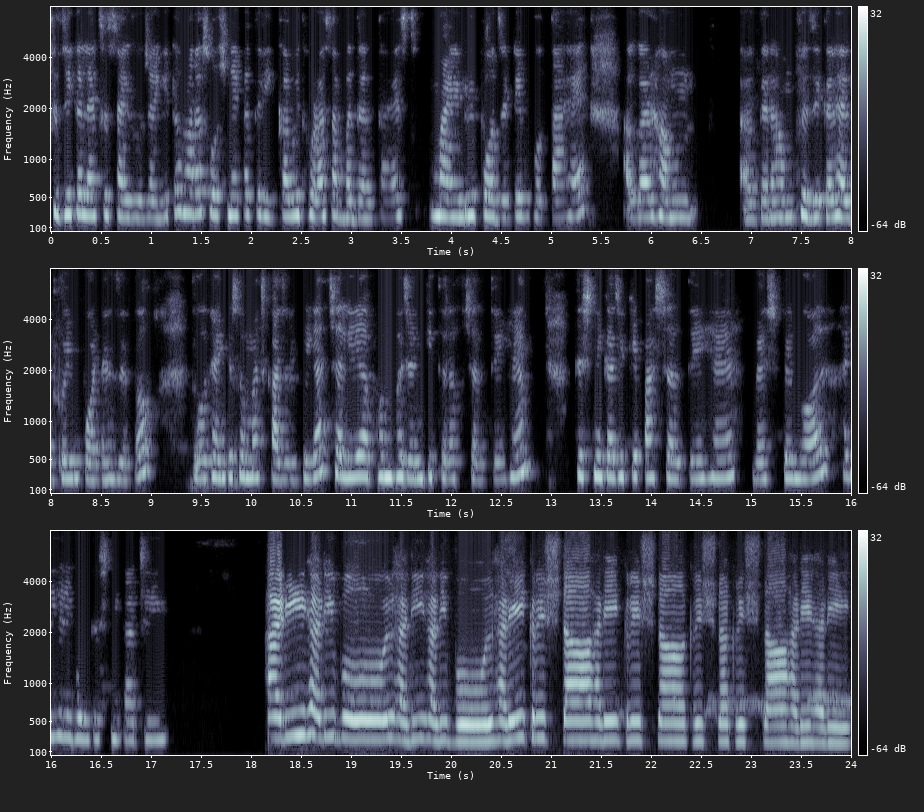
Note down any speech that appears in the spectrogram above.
फ़िज़िकल एक्सरसाइज हो जाएगी। तो हमारा सोचने का तरीका भी थोड़ा सा बदलता है माइंड भी पॉजिटिव होता है, अगर हम अगर हम फ़िज़िकल हेल्थ को इम्पोर्टेंस देते हो तो thank you so much Kajal भैया। चलिए अब हम भजन की तरफ़ चलते हैं। कृष्णिका जी के पास चलते हैं वेस्ट बंगाल हरी हरी बोल कृष्णिका जी। हरी हरी बोल, हरी हरी बोल। हरे कृष्णा हरे कृष्णा कृष्णा कृष्णा, हरे हरे।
